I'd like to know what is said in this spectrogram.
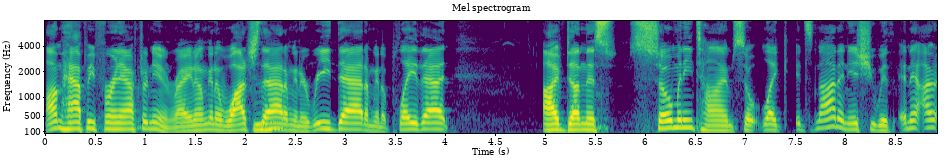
am happy for an afternoon, right? I'm going to watch mm-hmm. that. I'm going to read that. I'm going to play that. I've done this so many times, so like it's not an issue with. And I,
